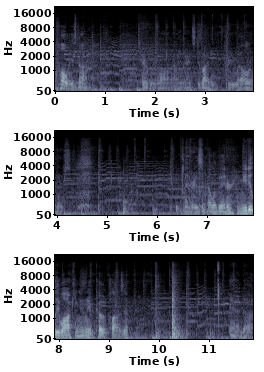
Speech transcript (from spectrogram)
the hallway is not terribly long either. It's divided pretty well, and there's there is an elevator. Immediately walking in, we have a coat closet and uh,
